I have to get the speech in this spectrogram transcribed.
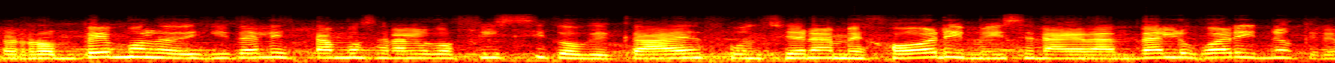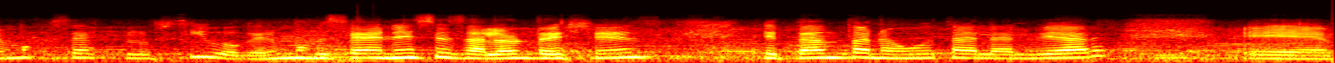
rompemos lo digital y estamos en algo físico que cada vez funciona mejor y me dicen agrandar el lugar y no, queremos que sea exclusivo, queremos que sea en ese Salón Regents que tanto nos gusta el Alvear. Eh,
